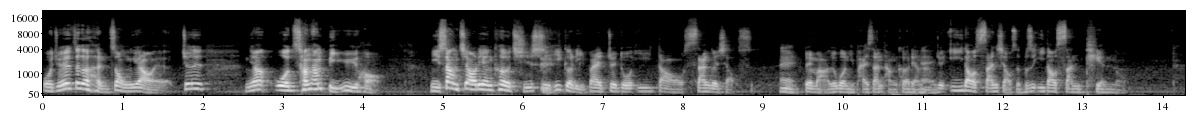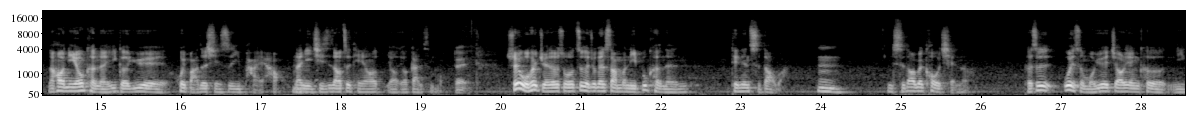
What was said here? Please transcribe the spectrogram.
我觉得这个很重要，哎，就是你要，我常常比喻吼，你上教练课其实一个礼拜最多一到三个小时，哎对吗？如果你排三堂课、两堂，哎就一到三小时，不是一到三天哦。然后你有可能一个月会把这形式一排好，那你其实知道这天要要要干什么。对，所以我会觉得说，这个就跟上班，你不可能天天迟到吧？嗯你迟到被扣钱了、可是为什么约教练课，你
